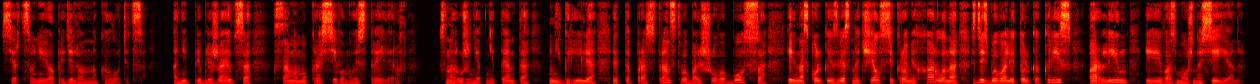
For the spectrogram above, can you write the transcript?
Сердце у нее определенно колотится. Они приближаются к самому красивому из трейлеров — Снаружи нет ни тента, ни гриля. Это пространство большого босса, и, насколько известно Челси, кроме Харлана, здесь бывали только Крис, Орлин и, возможно, Сиена.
